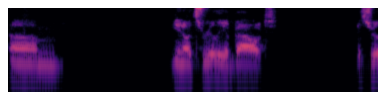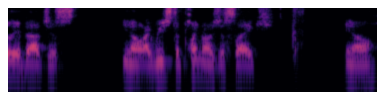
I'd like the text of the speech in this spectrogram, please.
um, you know, it's really about it's really about just you know I reached the point where I was just like, you know,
